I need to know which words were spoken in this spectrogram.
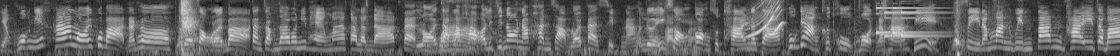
อย่างพวกนี้ 500 กว่าบาทนะเธอเหลือ 200 บาทแต่จำได้ว่านี่แพงมากการันดาร์800 จากราคาออริจินอลนะ1,380 นะเหลืออีก 2 กล่องสุดท้ายนะจ๊ะทุกอย่างคือถูกหมดนะคะ นี่สีน้ำมันวินตันใครจะบ้า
